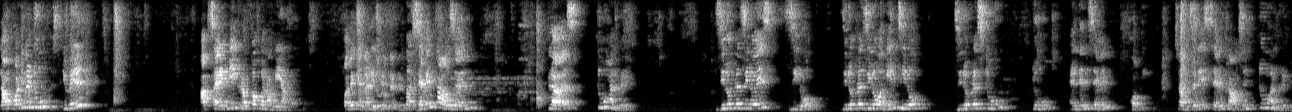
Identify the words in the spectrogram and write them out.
now what you will do you will आप साइड में एक रफ बनाओगे यहाँ पर the calculation seven thousand plus two hundred zero plus zero is zero zero plus zero again zero zero plus two two and then 7 copy. So answer is 7200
